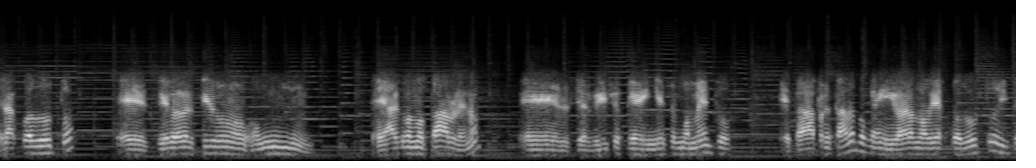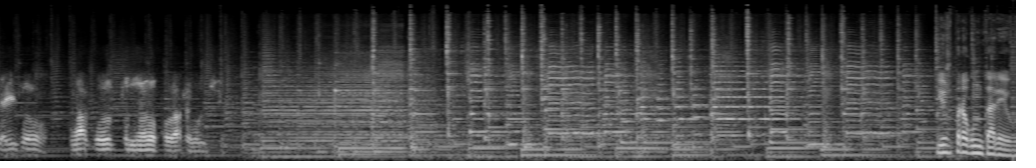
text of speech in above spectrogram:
el acueducto, eh, debe haber sido un, eh, algo notable, ¿no? el servicio que en ese momento estaba apretado porque en Ibarra no había acueducto y se hizo un acueducto nuevo por la revolución. I us preguntareu,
